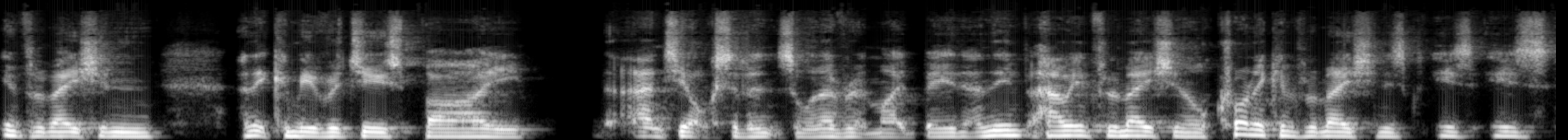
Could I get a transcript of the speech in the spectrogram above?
inflammation and it can be reduced by antioxidants or whatever it might be, and how inflammation or chronic inflammation is is is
